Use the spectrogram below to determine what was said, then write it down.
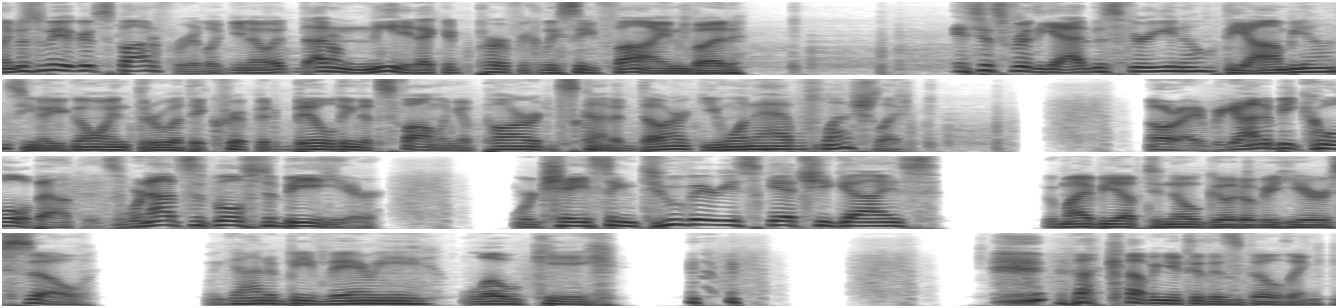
Like, this would be a good spot for it. Like, you know, it, I don't need it. I could perfectly see fine, but it's just for the atmosphere, you know, the ambiance. You know, you're going through a decrepit building that's falling apart. It's kind of dark. You want to have a flashlight. All right, we got to be cool about this. We're not supposed to be here. We're chasing two very sketchy guys who might be up to no good over here, so we got to be very low key about coming into this building.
